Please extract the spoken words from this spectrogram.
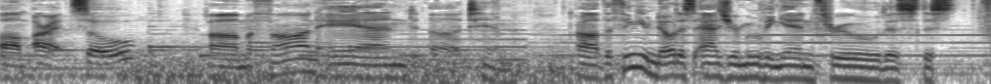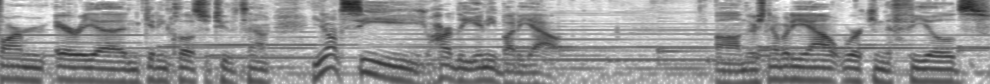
Um, all right, so uh, Mathan and uh, Tim. Uh, the thing you notice as you're moving in through this this farm area and getting closer to the town, you don't see hardly anybody out. Um, there's nobody out working the fields.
